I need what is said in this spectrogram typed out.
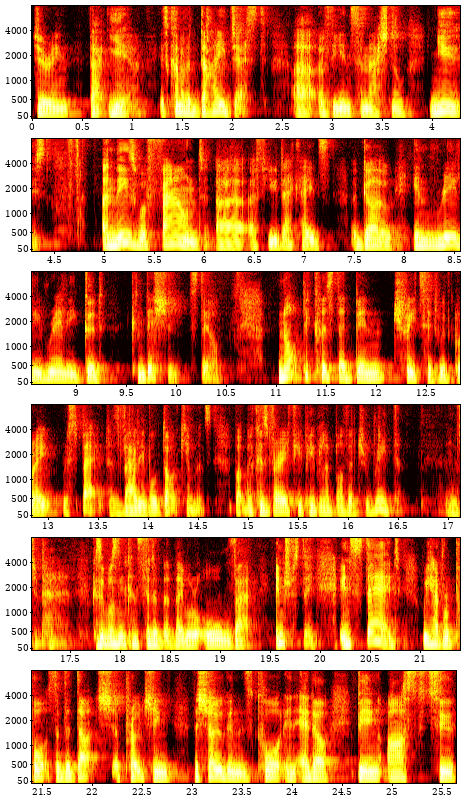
during that year. It's kind of a digest uh, of the international news. And these were found uh, a few decades ago in really, really good condition still. Not because they'd been treated with great respect as valuable documents, but because very few people had bothered to read them in Japan because it wasn't considered that they were all that interesting. Instead, we have reports of the Dutch approaching the shogun's court in Edo, being asked to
